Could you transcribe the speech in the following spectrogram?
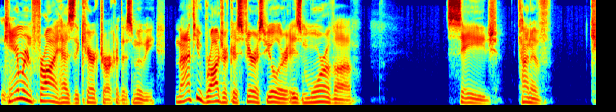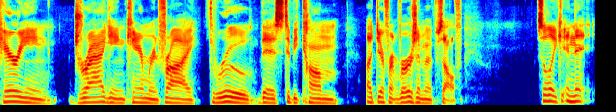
Mhm. Cameron Fry has the character arc of this movie. Matthew Broderick as Ferris Bueller is more of a sage, kind of carrying, dragging Cameron Fry through this to become a different version of himself. So, like, and that,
